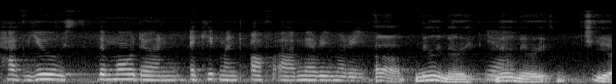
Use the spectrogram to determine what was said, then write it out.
have used the modern equipment of uh, Meremere. Ah, Meremere. Yeah. Meremere. Yeah,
